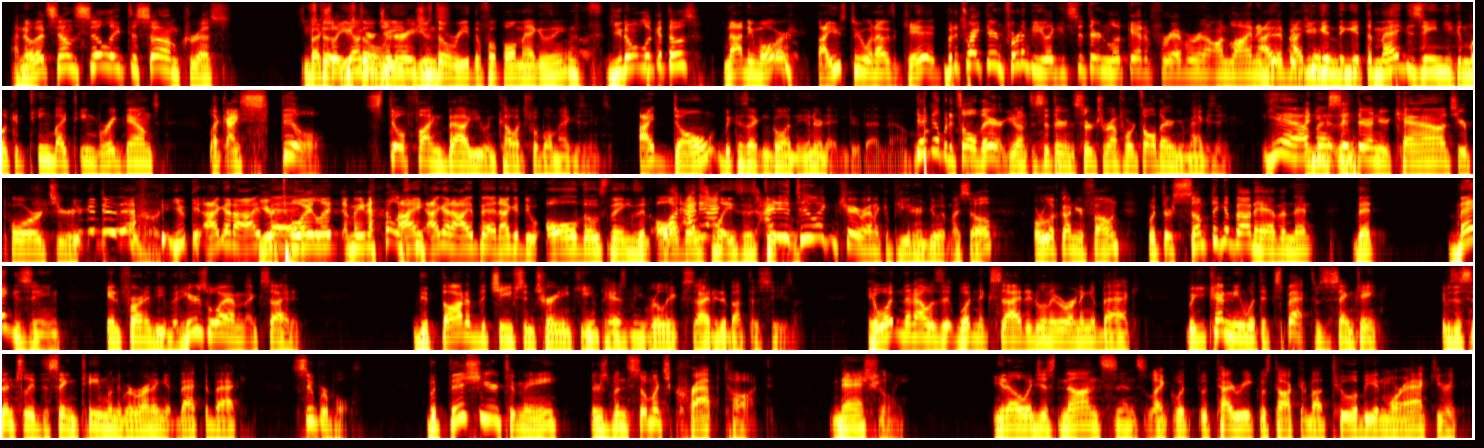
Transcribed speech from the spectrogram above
I know that sounds silly to some, Chris, especially you still, you younger generations. you still read the football magazines? you don't look at those? Not anymore. I used to when I was a kid. But it's right there in front of you. Like you sit there and look at it forever online. And I- but I you can- get to get the magazine. You can look at team by team breakdowns. Like I still, still find value in college football magazines. I don't because I can go on the internet and do that now. Yeah, no, but it's all there. You don't have to sit there and search around for it. It's all there in your magazine. Yeah, And you can sit there on your couch, your porch, your You can do that. You can. I got an iPad. your toilet. I mean, I don't. I, I got an iPad. I could do all those things in all Well, I those do- I- places. I, do too. I can carry around a computer and do it myself, or look on your phone. But there's something about having that that magazine in front of you. But here's why I'm excited. The thought of the Chiefs in training camp has me really excited about this season. It wasn't that I was wasn't excited when they were running it back, but you kind of knew what to expect. It was the same team. It was essentially the same team when they were running it back to back Super Bowls. But this year, to me, there's been so much crap talked nationally, you know, and just nonsense, like what, what Tyreek was talking about, Tua being more accurate.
